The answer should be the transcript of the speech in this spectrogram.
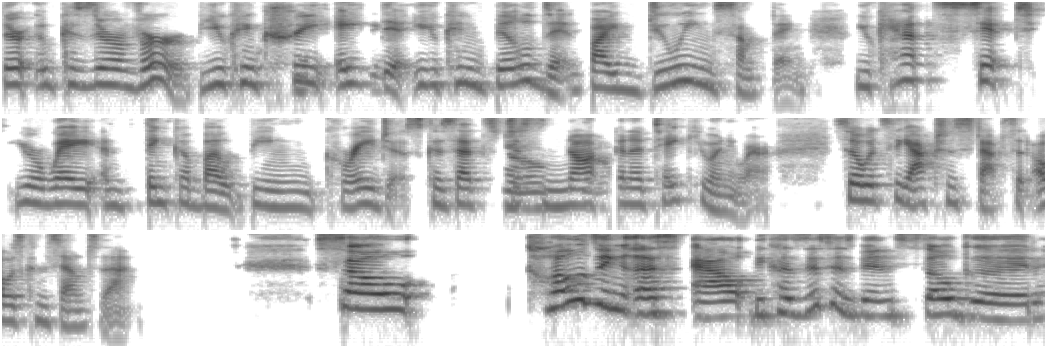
they're because they're a verb. You can create it. You can build it by doing something. You can't sit your way and think about being courageous because that's just no. not going to take you anywhere. So it's the action steps it always comes down to that. So closing us out because this has been so good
